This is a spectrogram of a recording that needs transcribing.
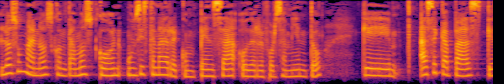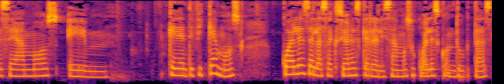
Los humanos contamos con un sistema de recompensa o de reforzamiento que hace capaz que seamos, em, que identifiquemos cuáles de las acciones que realizamos o cuáles conductas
